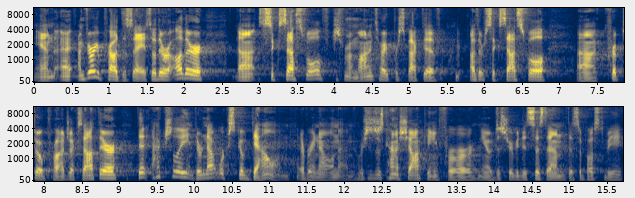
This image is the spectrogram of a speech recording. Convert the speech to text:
And uh, I'm very proud to say, so there are other uh, successful, just from a monetary perspective, other successful uh, crypto projects out there that actually their networks go down every now and then, which is just kind of shocking for you know distributed system that's supposed to be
